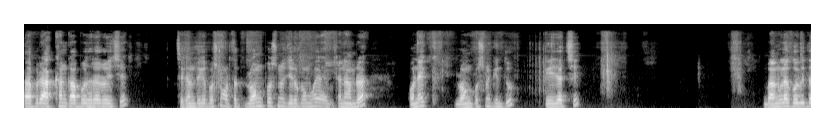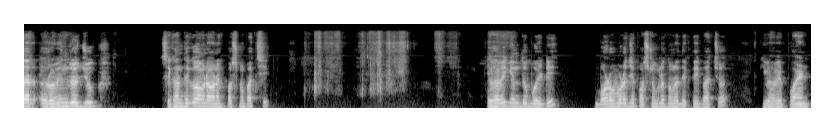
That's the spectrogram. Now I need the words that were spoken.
তারপরে আখ্যান কাব্যধারা রয়েছে সেখান থেকে প্রশ্ন, অর্থাৎ লং প্রশ্ন যেরকম হয়, এখানে আমরা অনেক লং প্রশ্ন কিন্তু পেয়ে যাচ্ছি। বাংলা কবিতার রবীন্দ্র যুগ, সেখান থেকেও আমরা অনেক প্রশ্ন পাচ্ছি। এভাবেই কিন্তু বইটি, বড় বড় যে প্রশ্নগুলো তোমরা দেখতেই পাচ্ছ, কীভাবে পয়েন্ট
